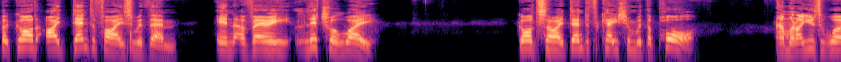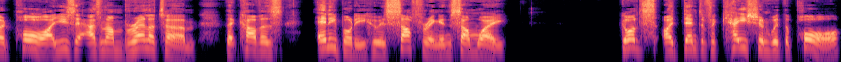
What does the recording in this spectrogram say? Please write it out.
But God identifies with them in a very literal way. God's identification with the poor. And when I use the word poor, I use it as an umbrella term that covers anybody who is suffering in some way. God's identification with the poor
